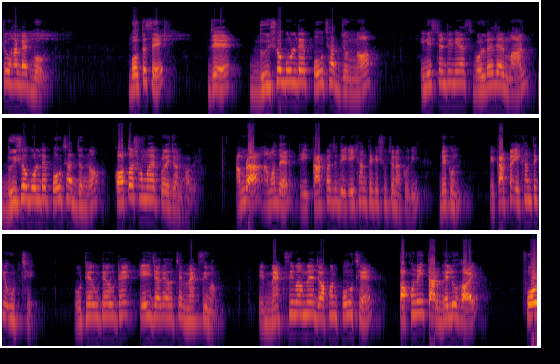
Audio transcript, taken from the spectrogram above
to hundred volt বলতেছে যে দুইশো ভোল্টে পৌঁছার জন্য ইনস্ট্যান্টেনিয়াস ভোল্টেজের মান দুইশো ভোল্টে পৌঁছার জন্য কত সময়ের প্রয়োজন হবে? আমরা আমাদের এই কার্ডটা যদি এইখান থেকে সূচনা করি, দেখুন, এই কার্ডটা এখান থেকে উঠছে। উঠে উঠে উঠে এই জায়গায় হচ্ছে ম্যাক্সিমাম এই ম্যাক্সিমামে যখন পৌঁছে, তখনই তার ভ্যালু হয় ফোর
